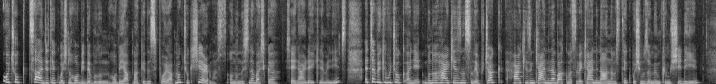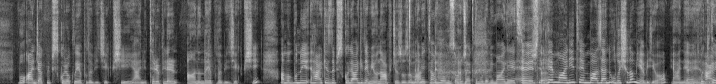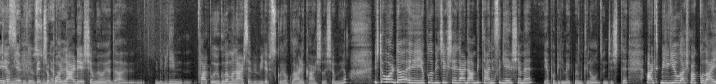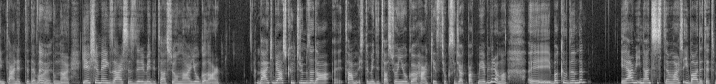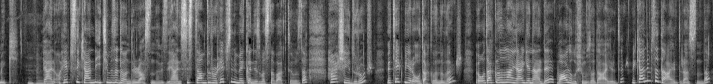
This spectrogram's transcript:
o çok sadece tek başına hobi de bulun, hobi yapmak ya da spor yapmak çok işe yaramaz. Onun dışında başka şeyler de eklemeliyiz. E tabii ki bu çok hani bunu herkes nasıl yapacak? Herkesin kendine bakması ve kendini anlaması tek başımıza mümkün bir şey değil. Bu ancak bir psikologla yapılabilecek bir şey. Yani terapilerin anında yapılabilecek bir şey. Ama bunu herkes de psikoloğa gidemiyor. Ne yapacağız o zaman? Evet tam da onu soracaktım. Bu da bir maliyet sonuçta. Evet hem maliyet hem bazen de ulaşılamayabiliyor. Yani evet, vakit herkes metropollerde ya yaşamıyor ya da ne bileyim farklı uygulamalar sebebiyle psikologlarla karşılaşamıyor. İşte orada e, yapılabilecek şeylerden bir tanesi gevşeme yapabilmek mümkün olduğunca işte artık bilgiye ulaşmak kolay internette de var evet. bunlar. Gevşeme egzersizleri, meditasyonlar, yogalar. Belki biraz kültürümüze daha e, tam işte meditasyon, yoga herkes çok sıcak bakmayabilir ama e, bakıldığında eğer bir inanç sistemi varsa ibadet etmek. Hı hı. Yani hepsi kendi içimize döndürür aslında bizi. Yani sistem durur. Hepsinin mekanizmasına baktığımızda her şey durur ve tek bir yere odaklanılır. Ve odaklanılan yer genelde varoluşumuza dairdir ve kendimize dairdir aslında.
